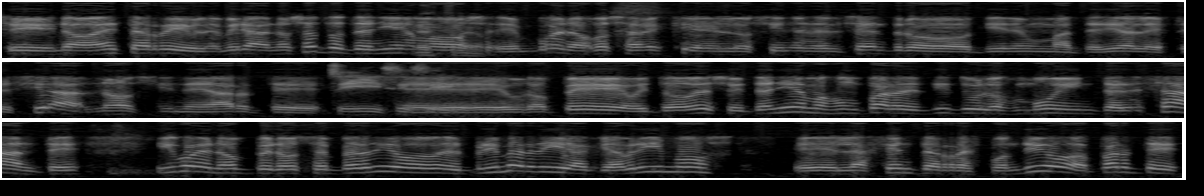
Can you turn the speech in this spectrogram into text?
Sí, no, es terrible. Mira, nosotros teníamos, eh, bueno, vos sabés que los cines del centro tienen un material especial, ¿no? Cine arte eh, europeo y todo eso, y teníamos un par de títulos muy interesantes, y bueno, pero se perdió el primer día que abrimos, eh, la gente respondió, aparte,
